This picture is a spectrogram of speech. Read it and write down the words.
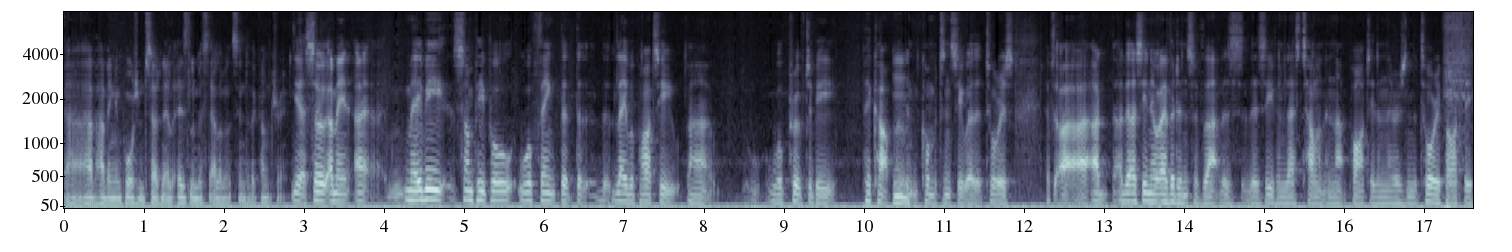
ha- having imported certain Islamist elements into the country. Yeah, so I mean, uh, maybe some people will think that the, the Labour Party uh, will prove to be pick up in competency where the Tories. I, I, I see no evidence of that. There's there's even less talent in that party than there is in the Tory party.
